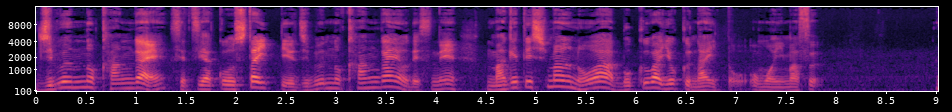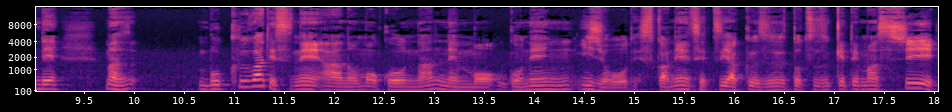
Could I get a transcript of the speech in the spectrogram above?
自分の考え、節約をしたいっていう自分の考えをですね、曲げてしまうのは僕は良くないと思います。で、まあ、僕はですね、あの、もうこう何年も5年以上ですかね、節約ずっと続けてますし、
